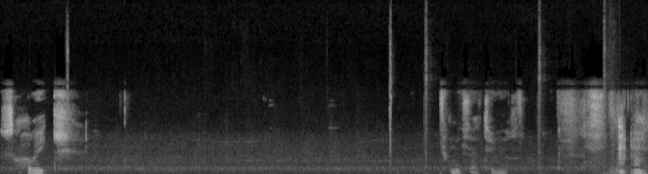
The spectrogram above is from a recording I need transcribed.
Sağ bek. Şimdi yükseltemiyoruz.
